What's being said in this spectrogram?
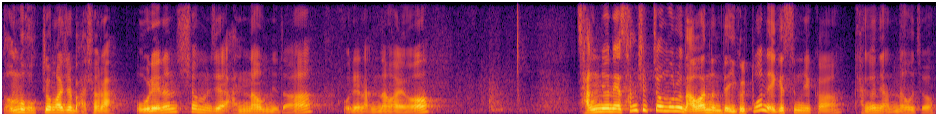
너무 걱정하지 마셔라. 올해는 시험 문제 안 나옵니다. 올해는 안 나와요. 작년에 30점으로 나왔는데 이걸 또 내겠습니까? 당연히 안 나오죠.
